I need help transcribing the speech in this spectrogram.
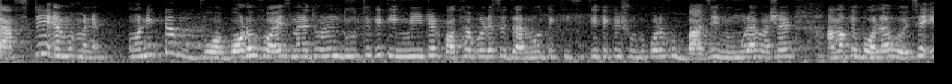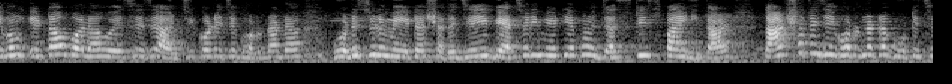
লাস্টে মানে অনেকটা বড় ভয়েস মানে ধরুন দু থেকে তিন মিনিটের কথা বলেছে, যার মধ্যে খিস্তি থেকে শুরু করে খুব বাজে নোংরা ভাষায় আমাকে বলা হয়েছে এবং এটাও বলা হয়েছে যে আরজি করে যে ঘটনাটা ঘটেছিল মেয়েটার সাথে, যেই বেচারি মেয়েটি এখনও জাস্টিস পায়নি, তার তার সাথে যে ঘটনাটা ঘটেছে,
